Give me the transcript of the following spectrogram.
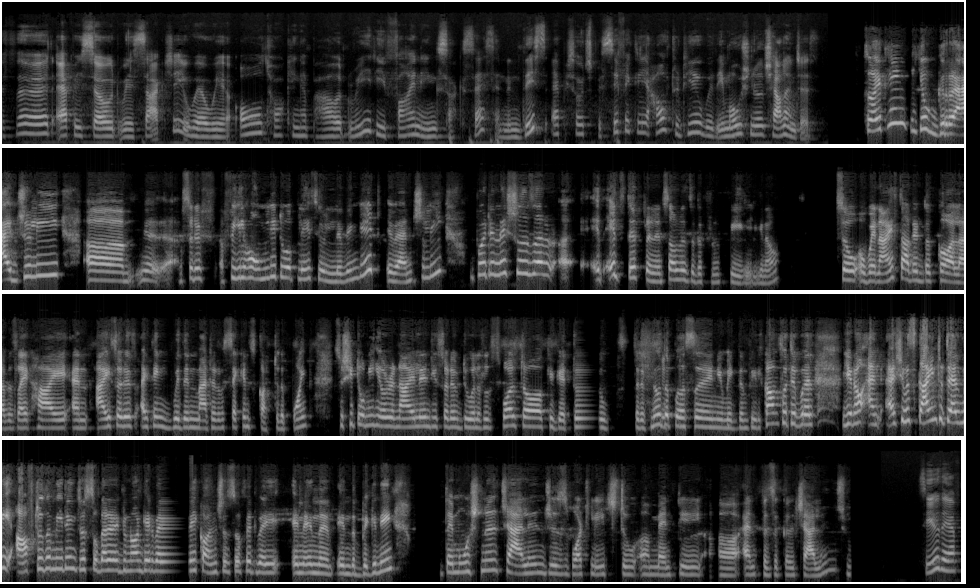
The third episode with Sakshi, where we are all talking about redefining success, and in this episode specifically, how to deal with emotional challenges. So I think you gradually um, sort of feel homely to a place you're living it eventually, but initials are uh, it, it's different. It's always a different feel, you know so uh, when i started the call i was like hi and i sort of i think within matter of seconds got to the point. So she told me here in ireland you sort of do a little small talk you get to sort of know the person you make them feel comfortable you know and, she was kind to tell me after the meeting just so that i do not get very, very conscious of it very in, in the in the beginning. The emotional challenge is what leads to a mental uh, and physical challenge. See you there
